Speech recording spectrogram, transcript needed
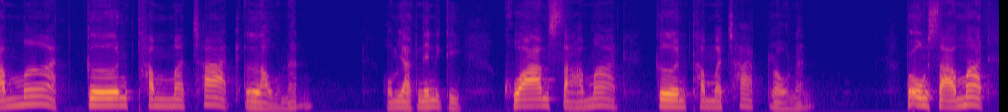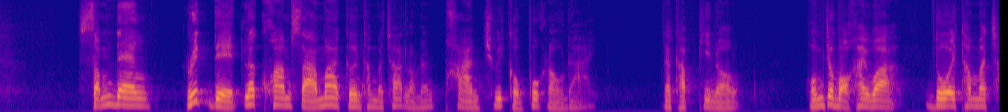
ามารถเกินธรรมชาติเหล่านั้น ผมอยากเน้นอีกที ความสามารถเกินธรรมชาติเหล่านั้น พระองค์สามารถสำแดงฤทธิเดชและความสามารถเกินธรรมชาติเหล่านั้น ผ่านชีวิตของพวกเราได้นะครับพี่น้อง ผมจะบอกให้ว่า โดยธรรมช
